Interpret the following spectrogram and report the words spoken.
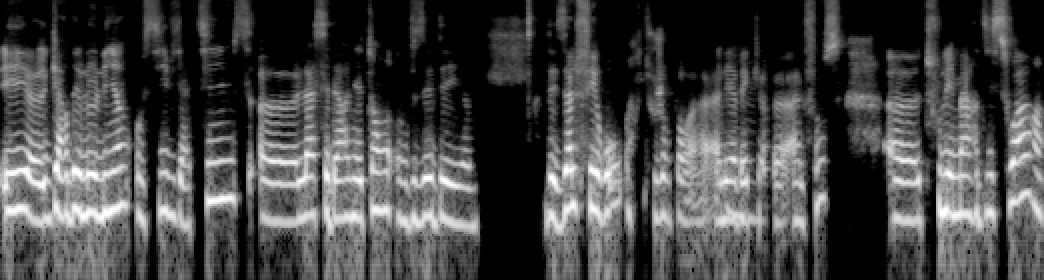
et garder le lien aussi via Teams. là, ces derniers temps, on faisait des, des alféros, toujours pour aller avec mmh. Alphonse, tous les mardis soirs.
